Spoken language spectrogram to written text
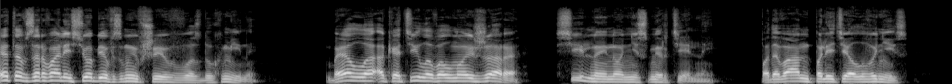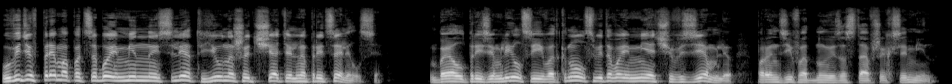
Это взорвались обе взмывшие в воздух мины. Белла окатила волной жара, сильной, но не смертельной. Подаван полетел вниз. Увидев прямо под собой минный след, юноша тщательно прицелился. Белл приземлился и воткнул световой меч в землю, пронзив одну из оставшихся мин.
